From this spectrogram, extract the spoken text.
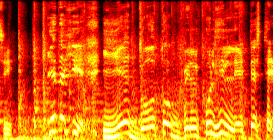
जी। ये देखिए, ये दो तो बिल्कुल ही लेटेस्ट है।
